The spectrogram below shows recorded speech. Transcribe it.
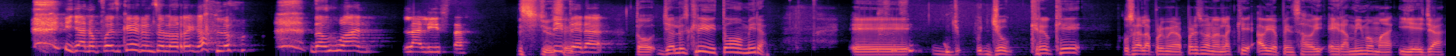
y ya no puedes creer un solo regalo. Don Juan, La lista. Yo sé. literal. Todo- ya lo escribí todo, mira. Eh, yo, yo creo que, o sea, la primera persona en la que había pensado era mi mamá y ella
